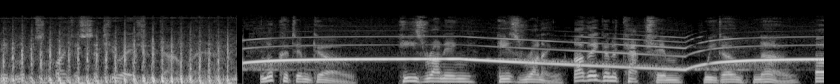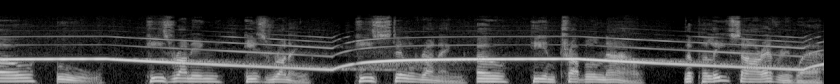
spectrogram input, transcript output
It looks quite a situation down there. Look at him go. He's running, he's running. Are they gonna catch him? We don't know. Oh, ooh. He's running, he's running. He's still running. Oh, he in trouble now. The police are everywhere.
